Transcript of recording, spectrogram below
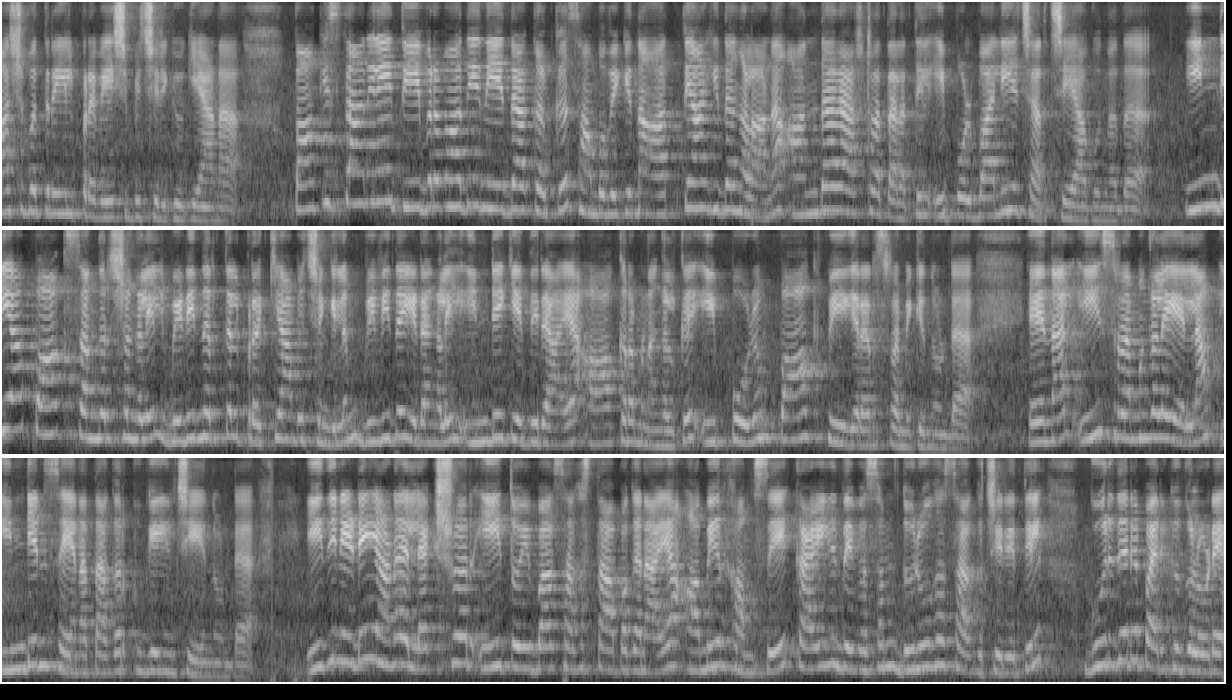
ആശുപത്രിയിൽ പ്രവേശിപ്പിച്ചിരിക്കുകയാണ്. പാകിസ്ഥാനിലെ തീവ്രവാദി നേതാക്കൾക്ക് സംഭവിക്കുന്ന അത്യാഹിതങ്ങളാണ് അന്താരാഷ്ട്ര തലത്തിൽ ഇപ്പോൾ വലിയ ചർച്ചയാകുന്നത്. ഇന്ത്യ പാക് സംഘർഷങ്ങളിൽ വെടിനിർത്തൽ പ്രഖ്യാപിച്ചെങ്കിലും വിവിധയിടങ്ങളിൽ ഇന്ത്യക്കെതിരായ ആക്രമണങ്ങൾക്ക് ഇപ്പോഴും പാക് ഭീകരർ ശ്രമിക്കുന്നുണ്ട്. എന്നാൽ ഈ ശ്രമങ്ങളെയെല്ലാം ഇന്ത്യൻ സേന തകർക്കുകയും ചെയ്യുന്നുണ്ട്. ഇതിനിടെയാണ് ലക്ഷർ ഇ തൊയ്ബ സഹസ്ഥാപകനായ അമീർ ഹംസയെ കഴിഞ്ഞ ദിവസം ദുരൂഹ സാഹചര്യത്തിൽ ഗുരുതര പരിക്കുകളോടെ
